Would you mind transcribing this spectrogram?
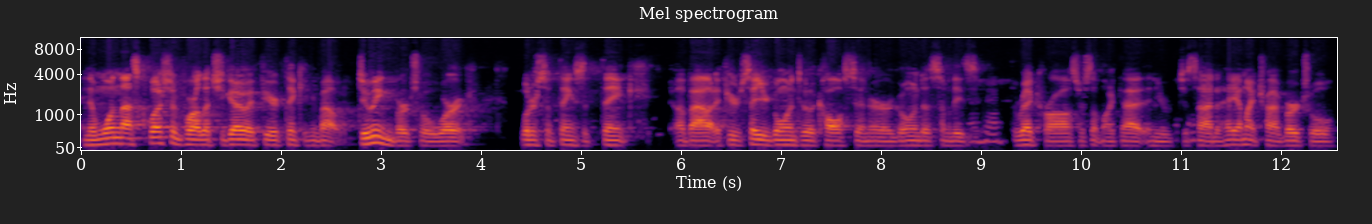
And then one last question before i let you go. If you're thinking about doing virtual work what are some things to think about? If you're say you're going to a call center or going to some of these mm-hmm. the red cross or something like that and you decided hey i might try virtual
